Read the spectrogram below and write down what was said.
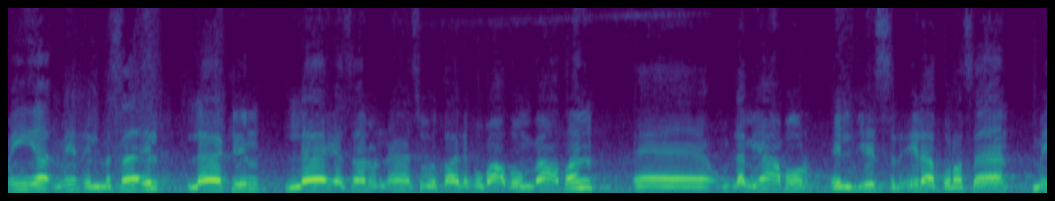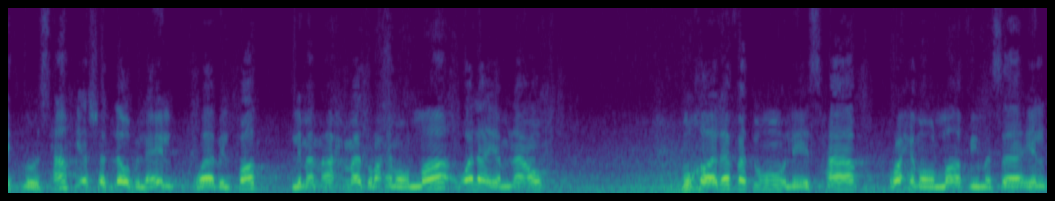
مية من المسائل لكن لا يزال الناس يخالف بعضهم بعضا. لم يعبر الجسر إلى خراسان مثل إسحاق يشهد له بالعلم وبالفضل. الإمام أحمد رحمه الله ولا يمنعه مخالفته لإسحاق رحمه الله في مسائل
